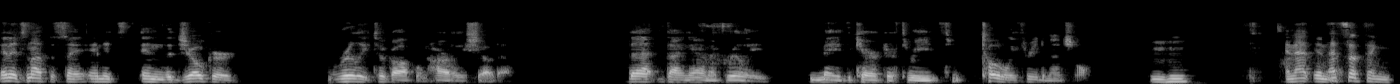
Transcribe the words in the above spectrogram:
And it's not the same. And it's and the Joker really took off when Harley showed up. That dynamic really made the character three th- totally three dimensional. hmm And that that's something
